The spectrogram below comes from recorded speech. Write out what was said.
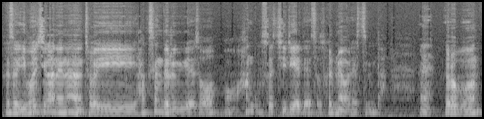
그래서 이번 시간에는 저희 학생들을 위해서 어, 한국사 지리에 대해서 설명을 했습니다. 네, 여러분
